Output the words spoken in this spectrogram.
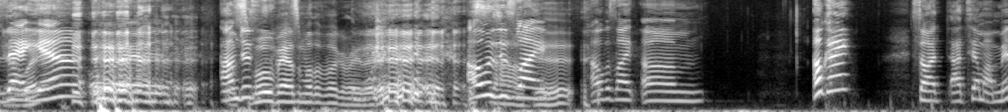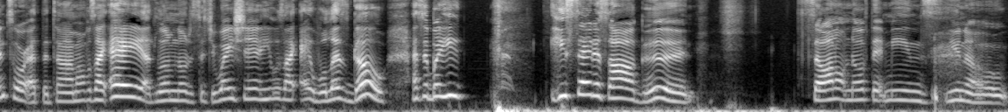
Is that what? yeah? Or I'm just smooth ass motherfucker right there. I was just like, good. I was like, um, okay. So I, I tell my mentor at the time, I was like, hey, I let him know the situation. He was like, hey, well, let's go. I said, but he he said it's all good. So I don't know if that means, you know,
